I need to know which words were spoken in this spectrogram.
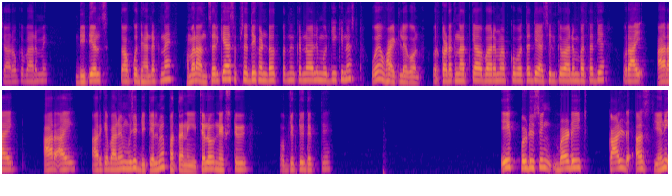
चारों के बारे में डिटेल्स तो आपको ध्यान रखना है। हमारा आंसर क्या है? सबसे अधिक अंडा उत्पादन करने वाली मुर्गी की नस्ल, वो है व्हाइट लेगॉन। और कड़कनाथ के बारे में आपको बता दिया, असील के बारे में बता दिया, और I, R I R I, R के बारे में मुझे डिटेल में पता नहीं चलो नेक्स्ट ऑब्जेक्टिव देखते हैं। Egg producing bird is called as यानी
